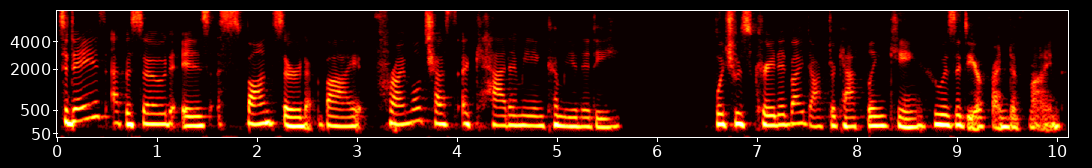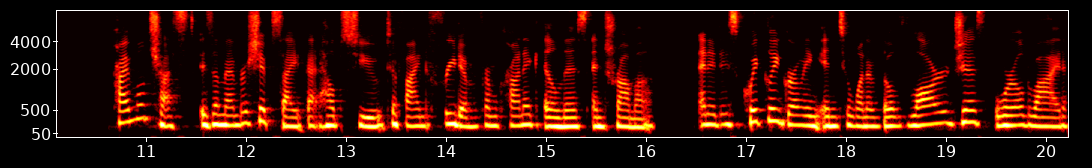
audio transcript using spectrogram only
Today's episode is sponsored by Primal Trust Academy and Community which was created by Dr. Cathleen King, who is a dear friend of mine. Primal Trust is a membership site that helps you to find freedom from chronic illness and trauma, and it is quickly growing into one of the largest worldwide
